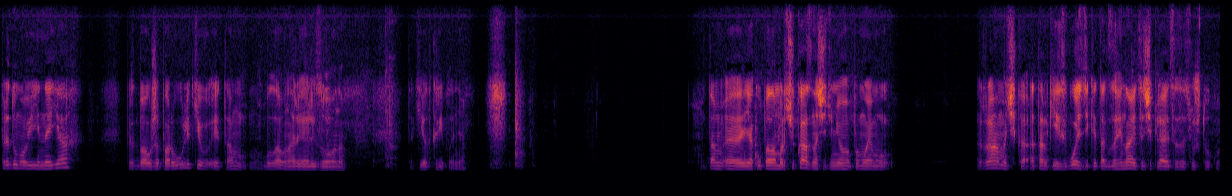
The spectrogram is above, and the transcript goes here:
придумав її не я. Придбав вже пару уліків і там була вона реалізована. Такі от кріплення. Там, е, як у Паламарчука, значить у нього, по-моєму, рамочка, а там якісь гвоздики так загинаються, чіпляються за цю штуку.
